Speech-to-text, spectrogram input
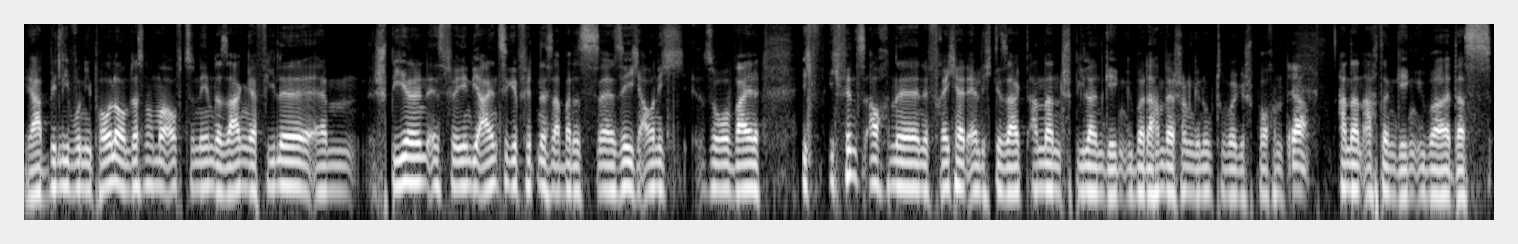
ja, Billy Vunipola, um das nochmal aufzunehmen, da sagen ja viele, ähm, Spielen ist für ihn die einzige Fitness, aber das äh, sehe ich auch nicht so, weil ich, ich finde es auch eine, eine Frechheit, ehrlich gesagt, anderen Spielern gegenüber, da haben wir ja schon genug drüber gesprochen, ja. anderen Achtern gegenüber, dass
